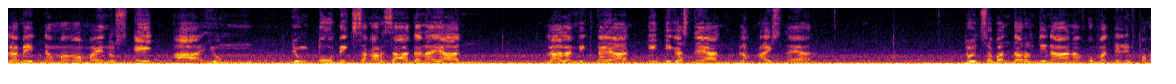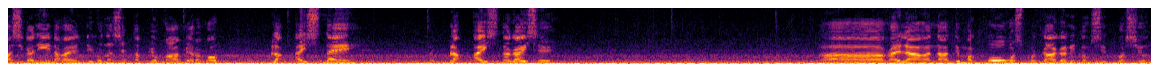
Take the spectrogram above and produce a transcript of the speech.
lamig ng mga minus 8 ah yung yung tubig sa karsada na yan lalamig na yan, titigas na yan, black ice na yan. Doon sa banda ron dinaanan ko, madilim pa kasi kanina kaya hindi ko na set up yung camera ko. Black ice na eh. Black ice na guys eh. Ah, kailangan natin mag-focus pagka ganitong sitwasyon.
